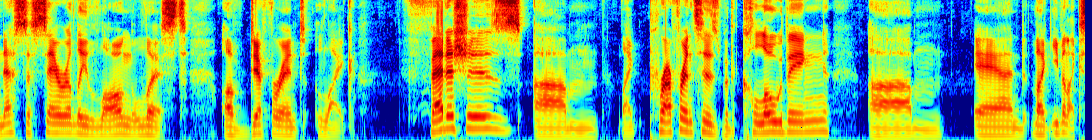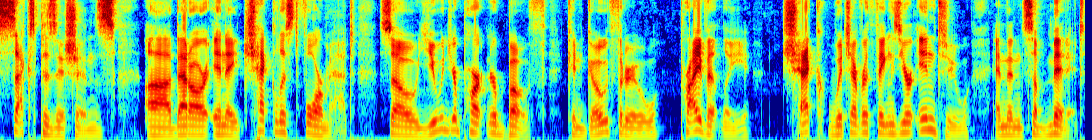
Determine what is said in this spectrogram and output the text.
necessarily long list of different like fetishes, um, like preferences with clothing, um, and like even like sex positions uh, that are in a checklist format. So you and your partner both can go through privately, check whichever things you're into, and then submit it.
